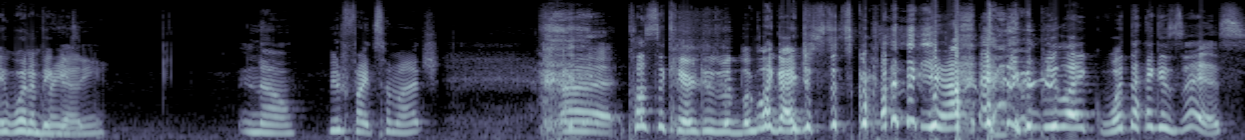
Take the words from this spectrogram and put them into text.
It wouldn't be good. No, we would fight so much. Uh, Plus, the characters would look like I just described. yeah, and you would be like, "What the heck is this?"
